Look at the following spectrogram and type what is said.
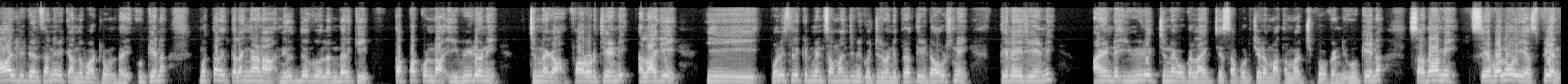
ఆల్ డీటెయిల్స్ అన్ని మీకు అందుబాటులో ఉంటాయి. ఓకేనా? మొత్తానికి తెలంగాణ నిరుద్యోగులందరికీ తప్పకుండా ఈ వీడియోని చిన్నగా ఫార్వర్డ్ చేయండి. అలాగే ఈ పోలీస్ రిక్రూట్మెంట్ సంబంధించి మీకు వచ్చినటువంటి ప్రతి డౌట్స్ని తెలియజేయండి. అండ్ ఈ వీడియోకి చిన్నగా ఒక లైక్ చేసి సపోర్ట్ చేయడం మాత్రం మర్చిపోకండి. ఓకేనా? సదామి సేవలో SPN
